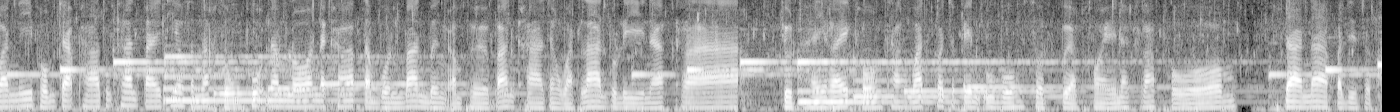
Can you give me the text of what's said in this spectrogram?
วันนี้ผมจะพาทุกท่านไปเที่ยวสำนักสงฆ์ผู้น้ำร้อนนะครับตำบลบ้านเบิงอำเภอบ้านคาจังหวัดราชบุรีนะครับ จุดไฮไลท์ของทางวัดก็จะเป็นอุโบสถเปลือกหอยนะครับ ผม ด้านหน้าประดิษฐ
